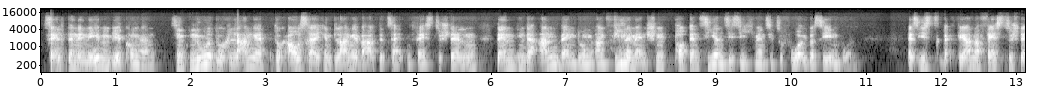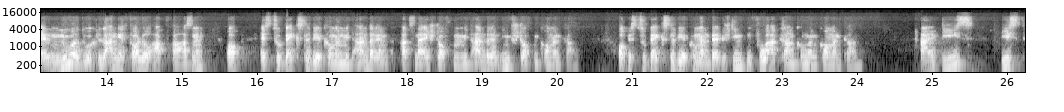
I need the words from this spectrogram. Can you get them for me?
Seltene Nebenwirkungen sind nur durch, lange, durch ausreichend lange Wartezeiten festzustellen, denn in der Anwendung an viele Menschen potenzieren sie sich, wenn sie zuvor übersehen wurden. Es ist ferner festzustellen, nur durch lange Follow-up-Phasen, ob es zu Wechselwirkungen mit anderen Arzneistoffen, mit anderen Impfstoffen kommen kann, ob es zu Wechselwirkungen bei bestimmten Vorerkrankungen kommen kann. All dies ist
